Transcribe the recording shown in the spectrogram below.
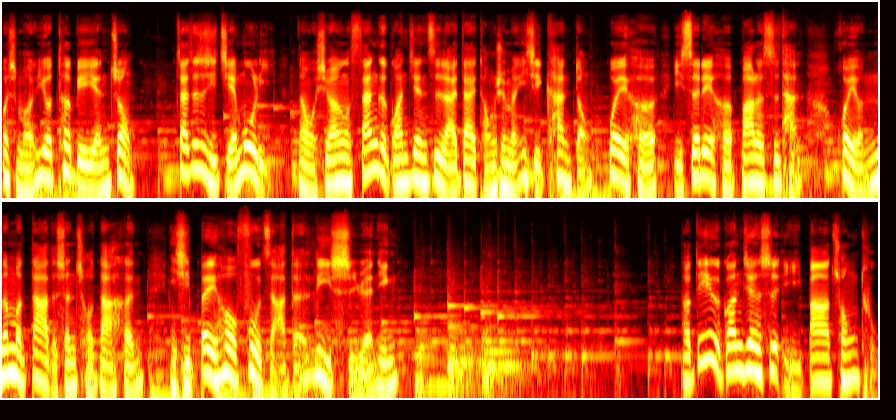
为什么又特别严重？在这期节目里，那我希望用三个关键字来带同学们一起看懂，为何以色列和巴勒斯坦会有那么大的深仇大恨，以及背后复杂的历史原因。好，第一个关键是以巴冲突。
